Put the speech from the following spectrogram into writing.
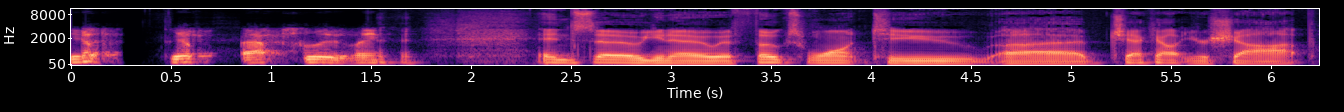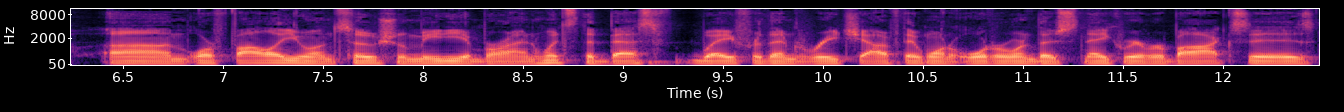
Yep. Yep, absolutely. and so, you know, if folks want to uh, check out your shop um, or follow you on social media, Brian, what's the best way for them to reach out if they want to order one of those Snake River boxes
